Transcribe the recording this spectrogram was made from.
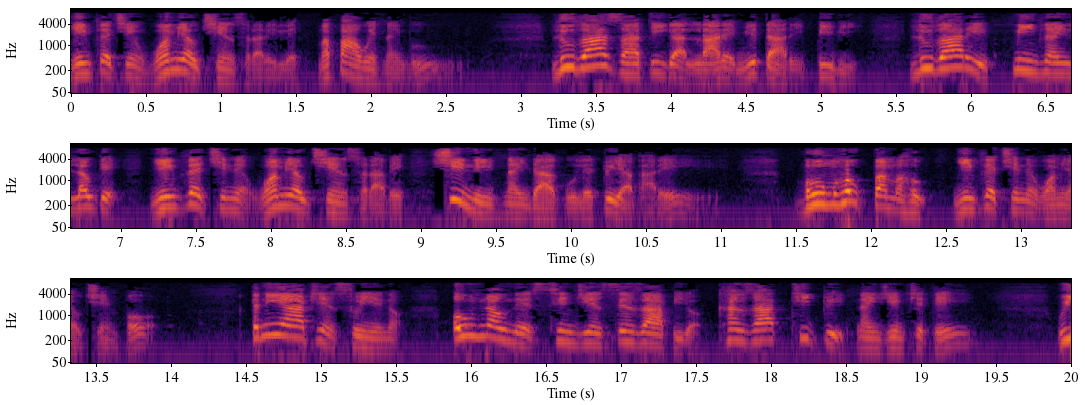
ငြိမ်သက်ခြင်းဝမ်းမြောက်ခြင်းဆိုတာတွေလည်းမပါဝင်နိုင်ဘူး လူသားဇာတိကလာတဲ့မေတ္တာတွေပြီးပြီးလူသားတွေမိနိုင်လောက်တဲ့ငြိမ်သက်ခြင်းနဲ့ဝမ်းမြောက်ခြင်းဆိုတာပဲရှိနေနိုင်တာကိုလည်းတွေ့ရပါတယ်ဘုံမဟုတ်ပတ်မဟုတ်ငြိမ်သက်ခြင်းနဲ့ဝမ်းမြောက်ခြင်းပေါ့တနည်းအားဖြင့်ဆိုရင်တော့အုံနှောက်နဲ့ဆင်ခြင်စဉ်းစားပြီးတော့ခံစားထိတွေ့နိုင်ခြင်းဖြစ်တယ်ဝိ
